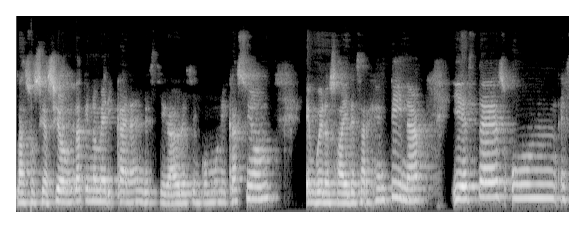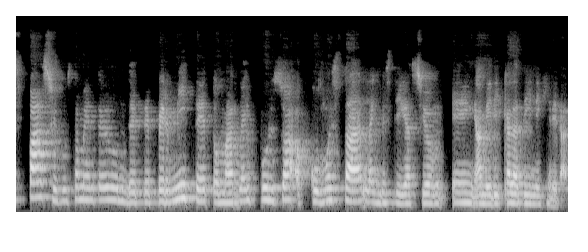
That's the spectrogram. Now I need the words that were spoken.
la Asociación Latinoamericana de Investigadores en Comunicación en Buenos Aires, Argentina, y este es un espacio justamente donde te permite tomarle el pulso a cómo está la investigación en América Latina en general.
